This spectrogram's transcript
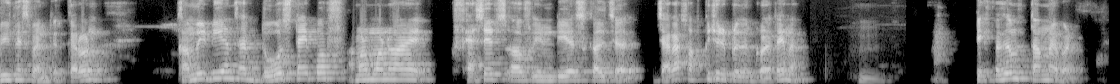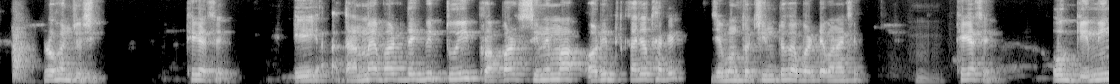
বিজনেসম্যানদের কারণ কমেডিয়ানস আর দোজ টাইপ অফ আমার মনে হয় ফ্যাসেটস অফ ইন্ডিয়াস কালচার যারা সবকিছু রিপ্রেজেন্ট করে তাই না? হুম। এক্সপ্রেশন তন্ময় ভাট রোহন যোশী ঠিক আছে? এই তন্ময় ভাট দেখবি তুই প্রপার সিনেমা অডিয়েন্টেড কাজও থাকে যেমন তোর চিন্টুকা বার্থডে বানাচ্ছে হুম। ঠিক আছে? ও গেমিং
